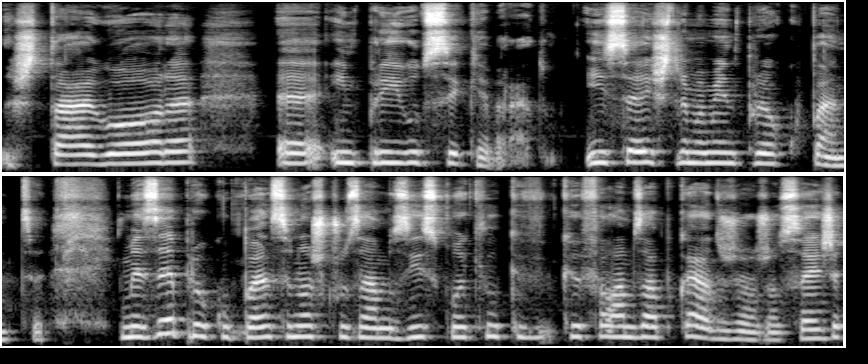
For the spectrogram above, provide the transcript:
está agora em perigo de ser quebrado. Isso é extremamente preocupante. Mas é preocupante se nós cruzarmos isso com aquilo que, que falámos há bocado, Jorge, ou seja,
